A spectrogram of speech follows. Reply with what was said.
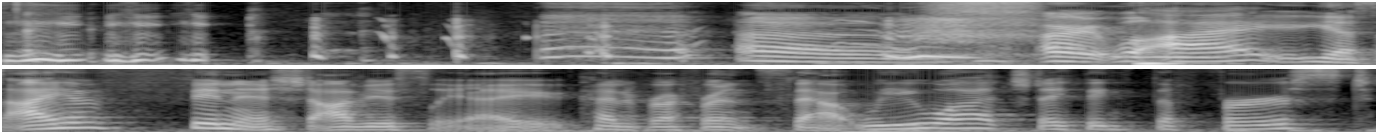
Um, all right. Well, I yes, I have finished. Obviously, I kind of referenced that we watched. I think the first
